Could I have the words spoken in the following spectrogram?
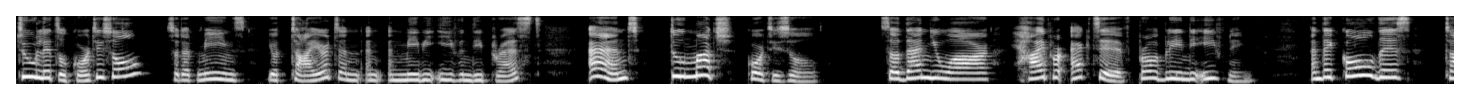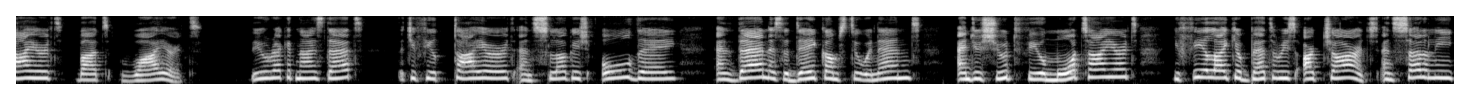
too little cortisol, so that means you're tired and, and, and maybe even depressed, and too much cortisol. So then you are hyperactive, probably in the evening. And they call this tired but wired. Do you recognize that? That you feel tired and sluggish all day, and then as the day comes to an end, and you should feel more tired, you feel like your batteries are charged, and suddenly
